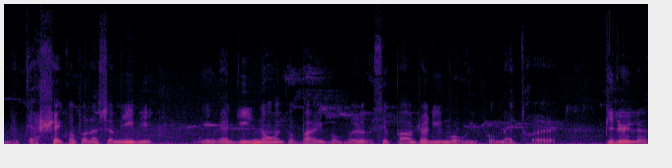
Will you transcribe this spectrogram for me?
de cachet contre l'insomnie. Il, m'a dit non, il faut pas, il faut pas- c'est pas un joli mot. Il faut mettre euh, Pilule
